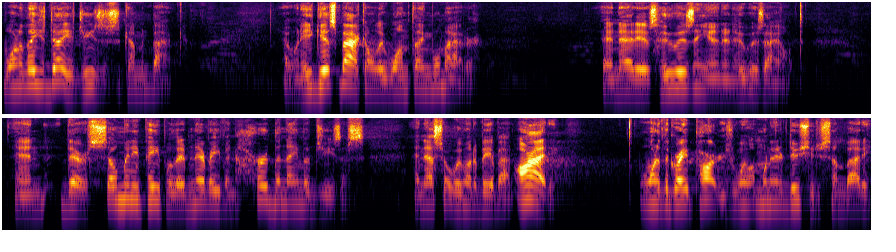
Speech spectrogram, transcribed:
one of these days Jesus is coming back. And when he gets back, only one thing will matter, and that is who is in and who is out. And there are so many people that have never even heard the name of Jesus, and that's what we want to be about. All righty. One of the great partners, I'm going to introduce you to somebody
